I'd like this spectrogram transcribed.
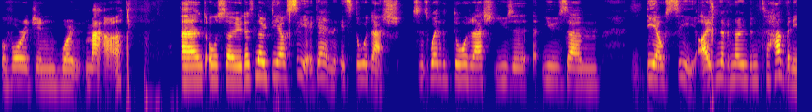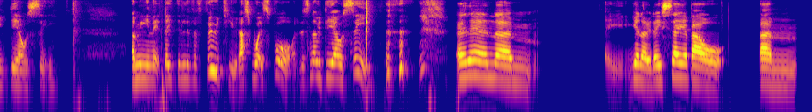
of origin won't matter and also there's no DLC. Again, it's DoorDash. Since when did DoorDash use a, use um DLC? I've never known them to have any DLC. I mean, it, they deliver food to you. That's what it's for. There's no DLC. and then, um, you know, they say about um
